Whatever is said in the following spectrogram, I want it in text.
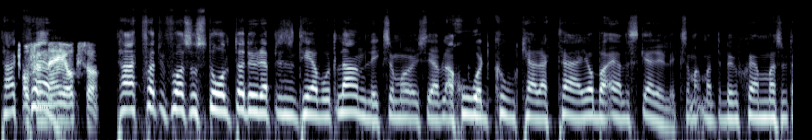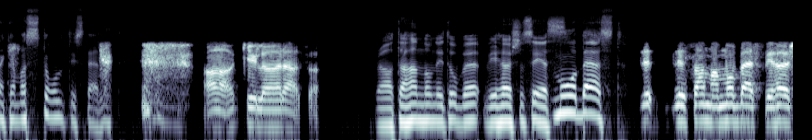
Tack Och för själv. mig också. Tack för att vi får vara så stolta du representerar vårt land liksom och är så jävla hård, cool karaktär. Jag bara älskar det liksom, att man inte behöver skämmas utan kan vara stolt istället. Ja, kul att höra alltså. Bra, ta hand om dig Tobbe. Vi hörs och ses. Må bäst. Det, detsamma, må bäst. Vi hörs.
